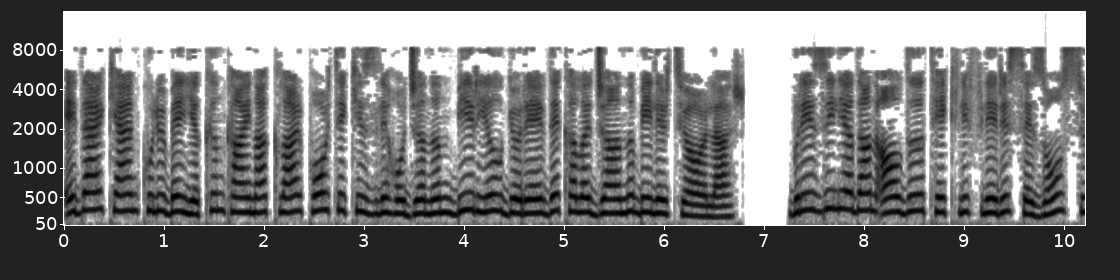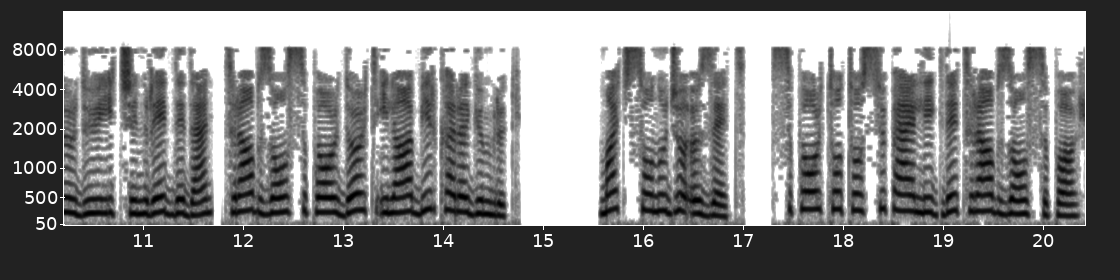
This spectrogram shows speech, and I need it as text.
ederken kulübe yakın kaynaklar Portekizli hocanın bir yıl görevde kalacağını belirtiyorlar. Brezilya'dan aldığı teklifleri sezon sürdüğü için reddeden, Trabzonspor 4 ila 1 Karagümrük. Maç sonucu özet. Spor Toto Süper Lig'de Trabzonspor.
